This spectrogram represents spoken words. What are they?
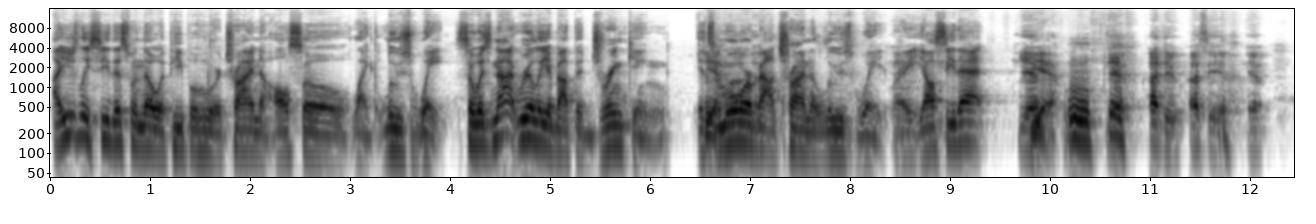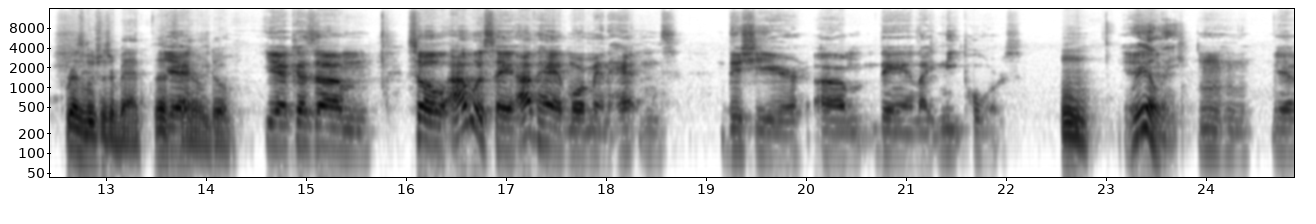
I usually see this one though with people who are trying to also like lose weight. So it's not really about the drinking. It's Yeah. more about trying to lose weight, right? Y'all see that? Yeah. Yeah, Mm, Yeah. I do. I see it. Yeah. resolutions are bad. Eh, Yeah. I don't do them. Yeah, because um, so I would say I've had more Manhattans this year um, than like neat pours. Mm. Yeah. Really? Mm-hmm. Yeah.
